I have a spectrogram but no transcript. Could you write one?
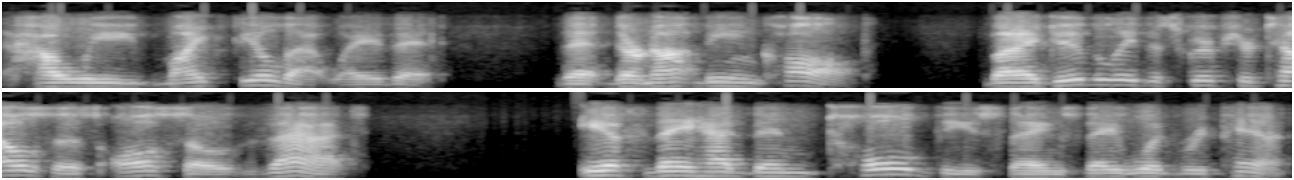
how we might feel that way that that they're not being called. But I do believe the scripture tells us also that if they had been told these things, they would repent.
